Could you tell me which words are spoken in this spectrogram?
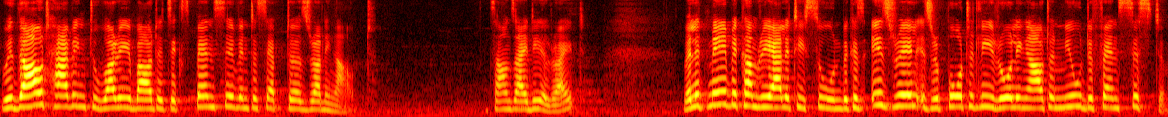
without having to worry about its expensive interceptors running out? Sounds ideal, right? Well, it may become reality soon because Israel is reportedly rolling out a new defense system.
